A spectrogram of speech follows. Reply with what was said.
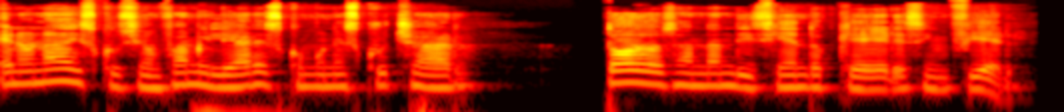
En una discusión familiar es común escuchar todos andan diciendo que eres infiel.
